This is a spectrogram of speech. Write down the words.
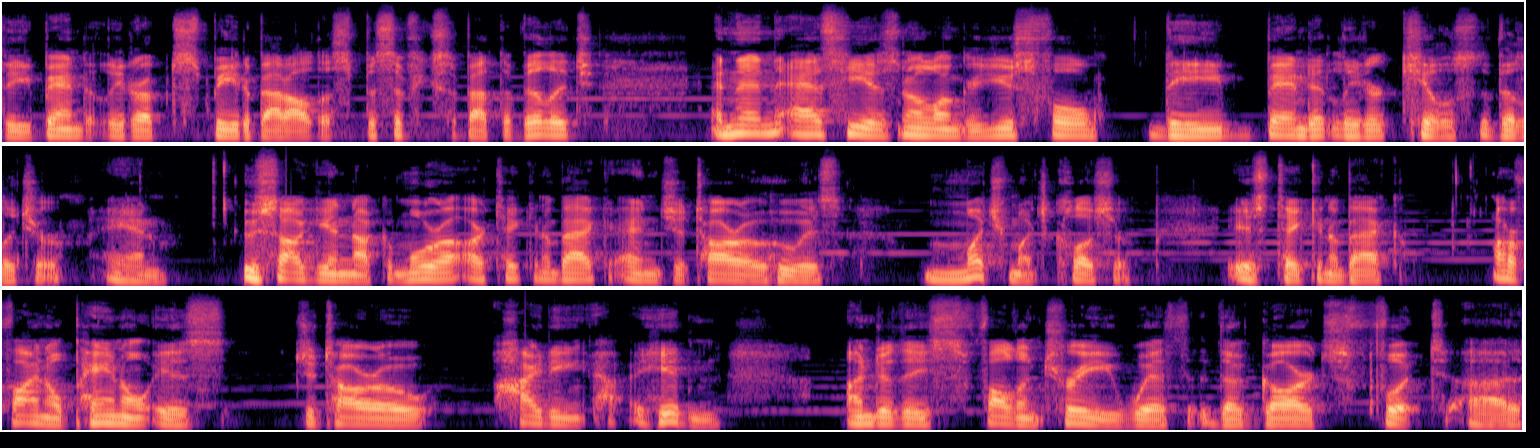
the bandit leader up to speed about all the specifics about the village. And then, as he is no longer useful, the bandit leader kills the villager. And Usagi and Nakamura are taken aback, and Jotaro, who is much, much closer, is taken aback. Our final panel is Jotaro hiding, hidden under this fallen tree with the guard's foot uh,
